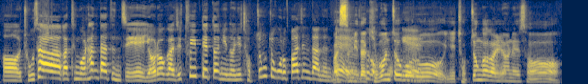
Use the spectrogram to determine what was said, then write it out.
어, 조사 같은 걸 한다든지 여러 가지 투입됐던 인원이 접종 쪽으로 빠진다는데 맞습니다. 기본적으로 예. 이 접종 접종과 관련해서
